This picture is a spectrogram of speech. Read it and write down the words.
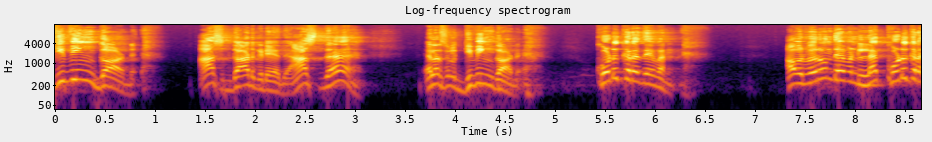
giving God ask God கிடையாது. ஆஸ்க் த எல்லாரும் சொல்ல கிவிங் காட் கொடுக்கிற தேவன். அவர் வெறும் தேவன் இல்லை கொடுக்கிற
